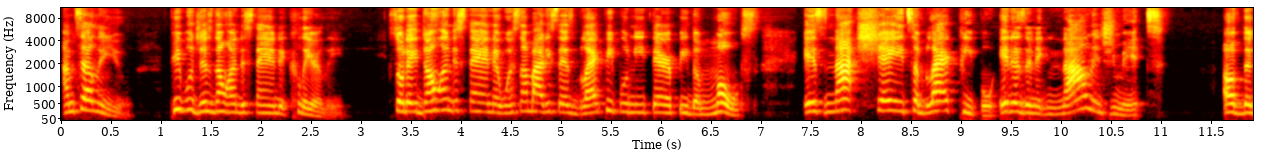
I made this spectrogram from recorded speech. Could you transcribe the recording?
I'm telling you, people just don't understand it clearly. So they don't understand that when somebody says black people need therapy the most, it's not shade to black people, it is an acknowledgement of the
